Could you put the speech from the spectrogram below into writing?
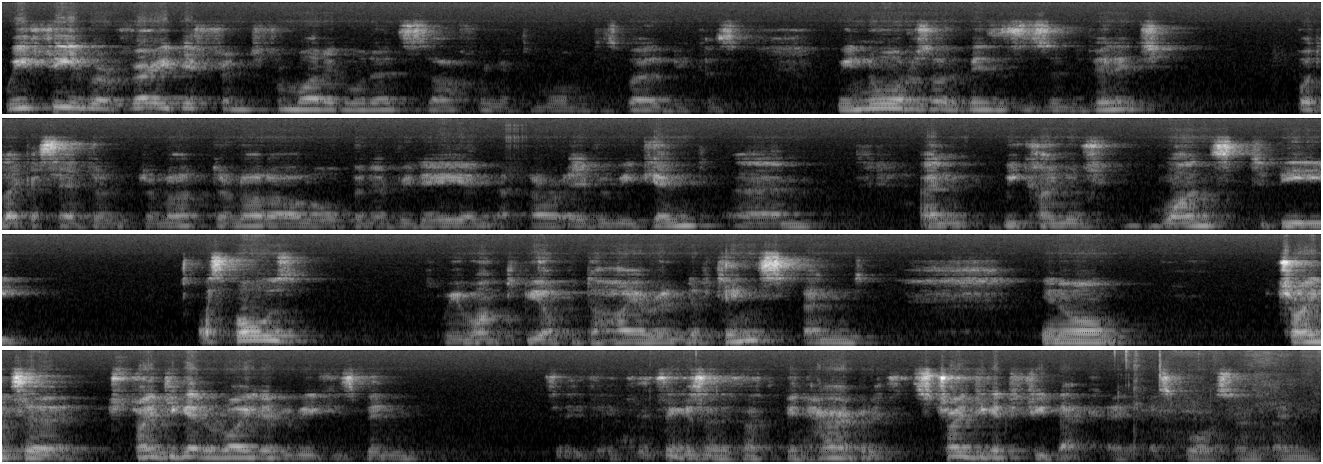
we feel we're very different from what everyone else is offering at the moment as well because we know there's other businesses in the village but like I said they're, they're not they're not all open every day and or every weekend. Um, and we kind of want to be I suppose we want to be up at the higher end of things and you know trying to trying to get it right every week has been I think it's not been hard but it's trying to get the feedback I, I suppose and, and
